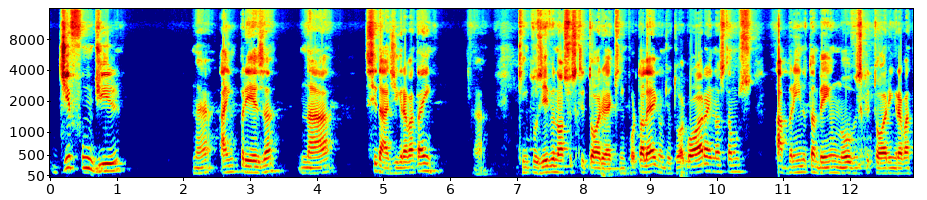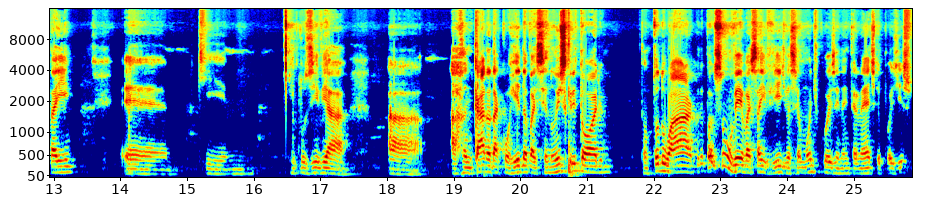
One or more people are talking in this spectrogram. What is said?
difundir né, a empresa na cidade de Gravataí. Tá? Que, inclusive, o nosso escritório é aqui em Porto Alegre, onde eu estou agora, e nós estamos abrindo também um novo escritório em Gravataí, é, que inclusive a, a, a, arrancada da corrida vai ser no escritório, então todo o arco, depois vocês vão ver, vai sair vídeo, vai sair um monte de coisa aí na internet depois disso,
